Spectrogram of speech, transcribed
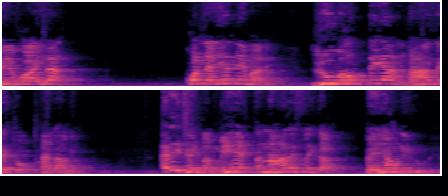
ဖေဖော်ဝါရီလ9ရက်နေ့မှာလေလူပေါင်း150ကျော်ဖမ်းလာပြီအဲ့ဒီအချိန်မှာမင်းရဲ့တနာတဲ့စိတ်ကဘယ်ရောက်နေလို့လဲ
